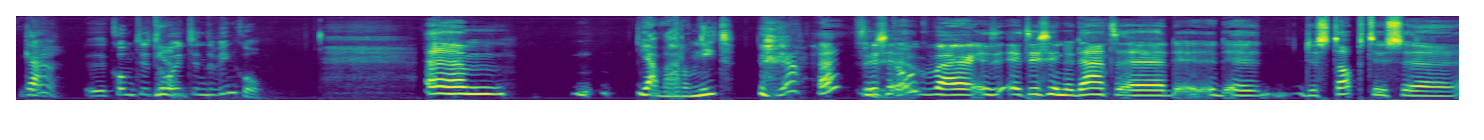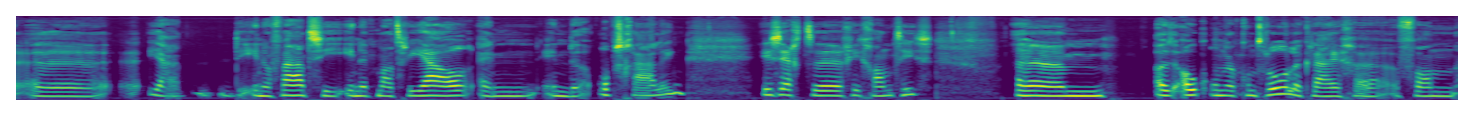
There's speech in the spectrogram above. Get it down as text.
Ja. ja. Komt dit ooit in de winkel? Um, ja, waarom niet? Ja, dus, maar het is inderdaad uh, de, de, de, stap tussen uh, ja, de innovatie in het materiaal en in de opschaling is echt uh, gigantisch. Um, het ook onder controle krijgen van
